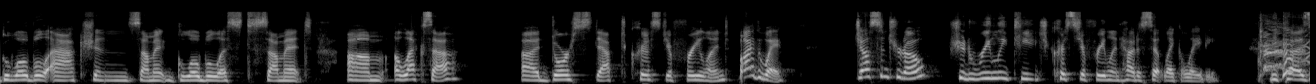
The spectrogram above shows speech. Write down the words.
global action summit globalist summit um alexa uh doorstepped Chrystia freeland by the way justin trudeau should really teach Chrystia freeland how to sit like a lady because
